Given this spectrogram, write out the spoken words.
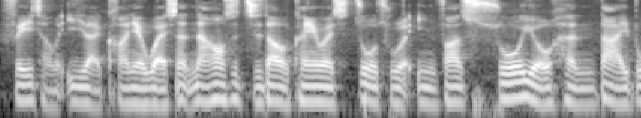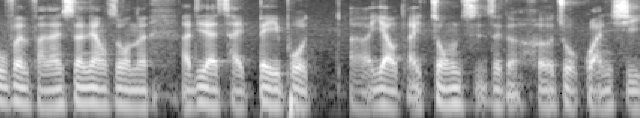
非常的依赖 Kanye West。那然后是直到 Kanye West 做出了引发所有很大一部分反弹声量之后呢，Adidas 才被迫。呃，要来终止这个合作关系。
